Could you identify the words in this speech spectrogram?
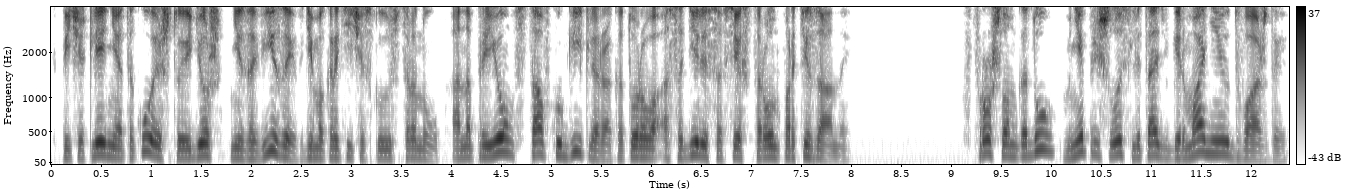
Впечатление такое, что идешь не за визой в демократическую страну, а на прием в ставку Гитлера, которого осадили со всех сторон партизаны. В прошлом году мне пришлось летать в Германию дважды,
